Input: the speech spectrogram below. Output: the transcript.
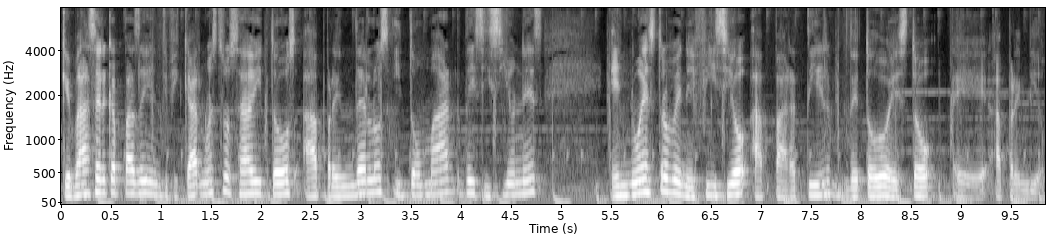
que va a ser capaz de identificar nuestros hábitos, aprenderlos y tomar decisiones en nuestro beneficio a partir de todo esto eh, aprendido.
